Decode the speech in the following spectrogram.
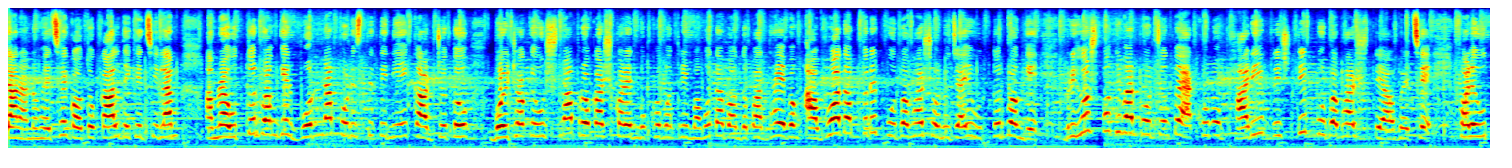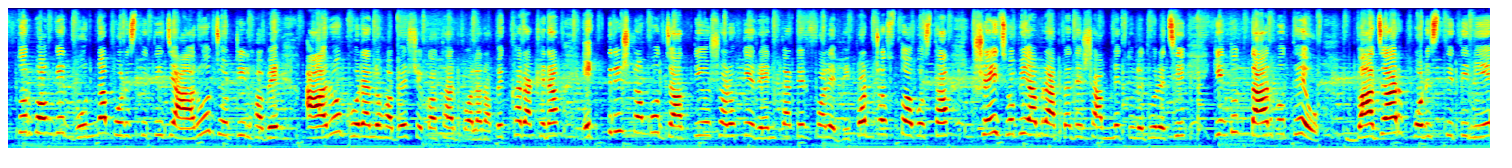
জানানো হয়েছে। গতকাল দেখেছিলাম আমরা উত্তরবঙ্গের বন্যা পরিস্থিতি নিয়ে কার্যত বৈঠকে উষ্মা প্রকাশ করেন মুখ্যমন্ত্রী মমতা বন্দ্যোপাধ্যায় এবং আবহাওয়া দপ্তরের পূর্বাভাস অনুযায়ী উত্তরবঙ্গে বৃহস্পতিবার এখনও ভারী বৃষ্টির পূর্বাভাস দেওয়া হয়েছে। ফলে উত্তরবঙ্গের বন্যা পরিস্থিতি যে আরও জটিল হবে, আরও ঘোরালো হবে সে কথা আর বলার অপেক্ষা রাখে না। একত্রিশ নম্বর জাতীয় সড়কে রেনকাটের ফলে বিপর্যস্ত অবস্থা, সেই ছবি আমরা আপনাদের সামনে তুলে ধরেছি। কিন্তু তার মধ্যেও বাজার পরিস্থিতি নিয়ে,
